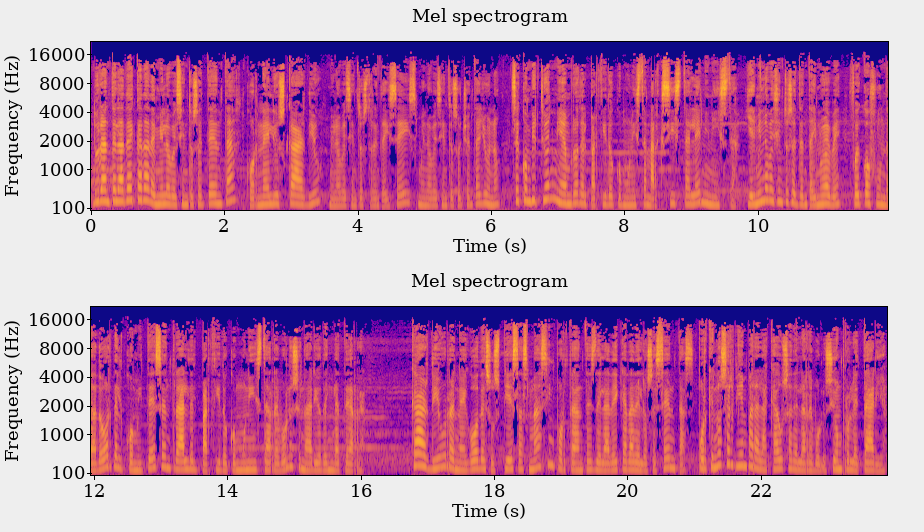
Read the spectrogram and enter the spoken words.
Durante la década de 1970, Cornelius Cardew, 1936-1981, se convirtió en miembro del Partido Comunista Marxista-Leninista y en 1979 fue cofundador del Comité Central del Partido Comunista Revolucionario de Inglaterra. Cardew renegó de sus piezas más importantes de la década de los 60 porque no servían para la causa de la revolución proletaria.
